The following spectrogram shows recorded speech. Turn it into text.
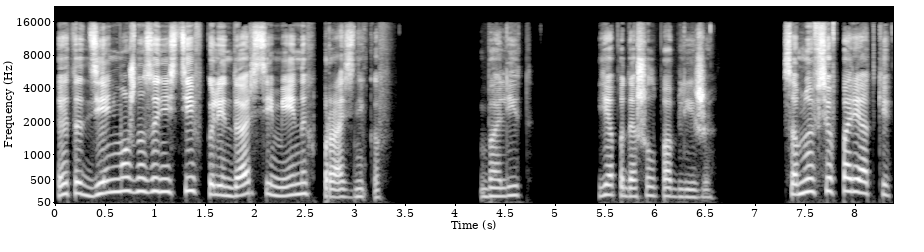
Этот день можно занести в календарь семейных праздников. Болит. Я подошел поближе. «Со мной все в порядке»,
